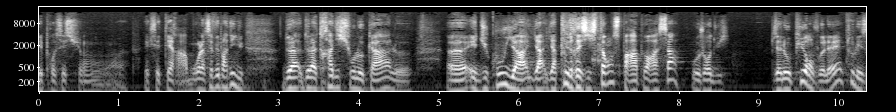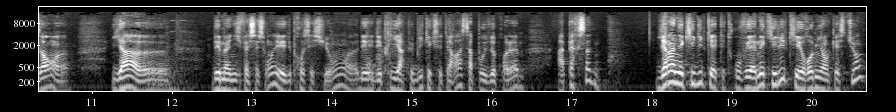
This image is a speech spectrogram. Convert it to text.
les processions, etc. Bon, là, ça fait partie de, la, tradition locale. Euh, et du coup, il n'y a, plus de résistance par rapport à ça aujourd'hui. Vous allez au Puy-en-Velay, tous les ans, euh, il y a euh, des manifestations, des, processions, des, prières publiques, etc. Ça pose de problème à personne. Il y a un équilibre qui a été trouvé, un équilibre qui est remis en question,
